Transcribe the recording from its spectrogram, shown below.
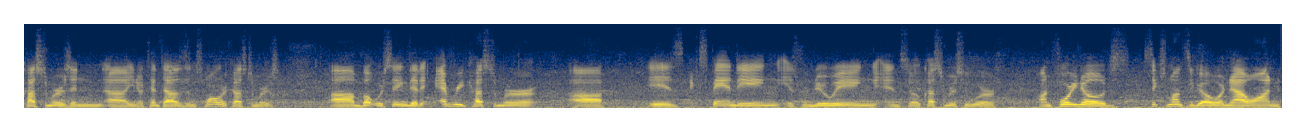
customers and uh, you know 10,000 smaller customers, um, but we're seeing that every customer uh, is expanding, is renewing, and so customers who were on 40 nodes six months ago are now on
